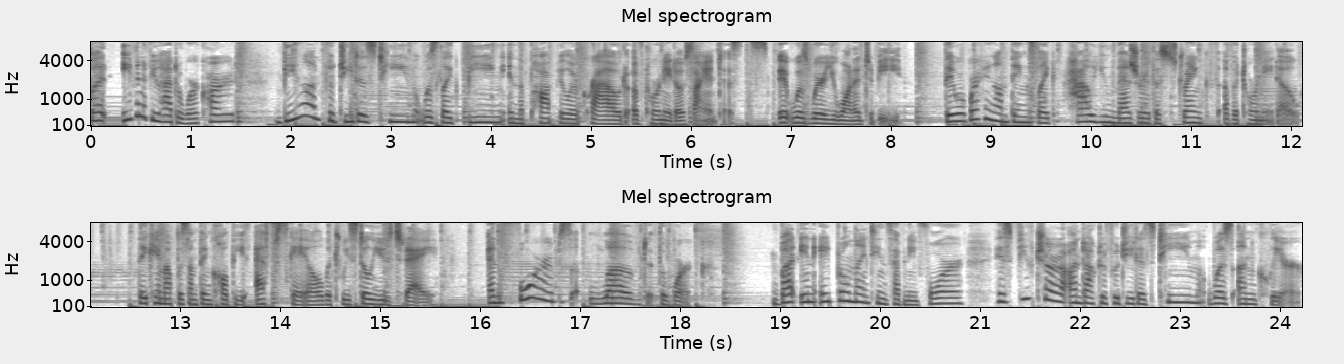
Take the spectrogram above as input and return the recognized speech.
But even if you had to work hard, being on Fujita's team was like being in the popular crowd of tornado scientists. It was where you wanted to be. They were working on things like how you measure the strength of a tornado. They came up with something called the F scale, which we still use today. And Forbes loved the work. But in April 1974, his future on Dr. Fujita's team was unclear.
